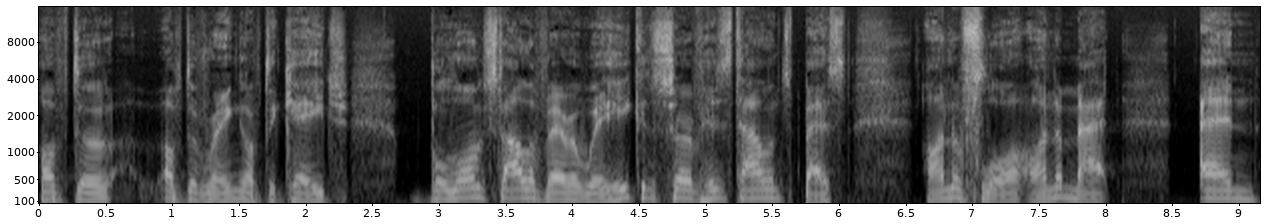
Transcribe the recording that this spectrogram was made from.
of the of the ring of the cage, belongs to Oliveira, where he can serve his talents best on the floor, on the mat, and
